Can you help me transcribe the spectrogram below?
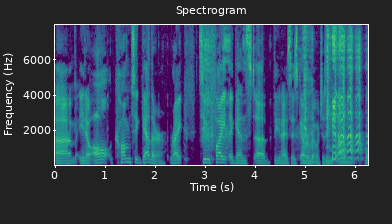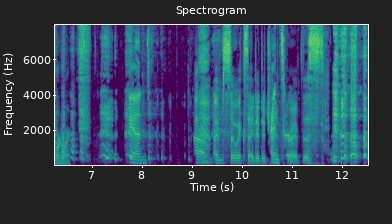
um, you know, all come together right to fight against uh, the United States government, which is um, Mordor, and. Um, I'm so excited to transcribe so, this.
